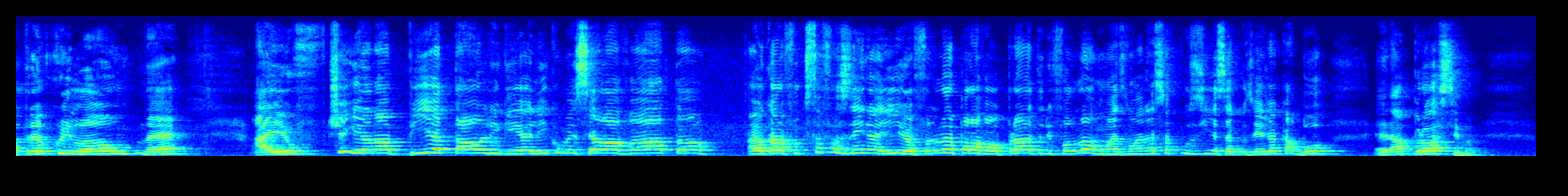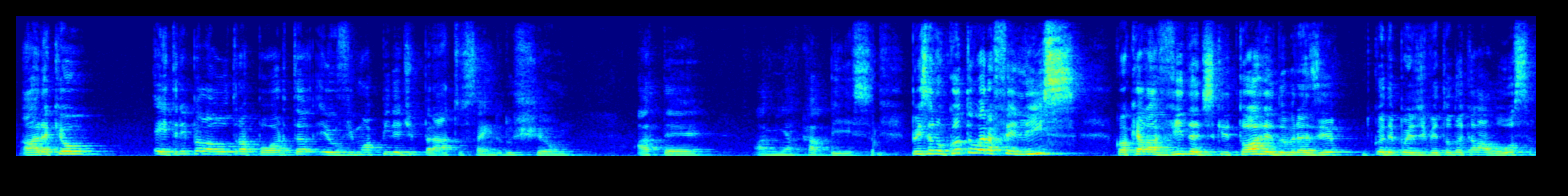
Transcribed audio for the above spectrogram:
tranquilão, né? Aí eu cheguei na pia tal, liguei ali, comecei a lavar tal. Aí o cara falou, o que você tá fazendo aí? Eu falei, não é pra lavar o prato? Ele falou, não, mas não é nessa cozinha, essa cozinha já acabou, é na próxima. A hora que eu entrei pela outra porta, eu vi uma pilha de pratos saindo do chão até a minha cabeça. Pensando o quanto eu era feliz com aquela vida de escritório do Brasil, depois de ver toda aquela louça.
